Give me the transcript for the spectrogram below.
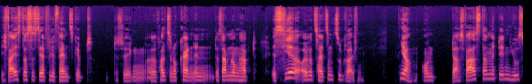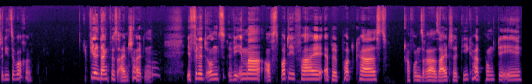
ich weiß, dass es sehr viele Fans gibt. Deswegen, also falls ihr noch keinen in der Sammlung habt, ist hier eure Zeit zum Zugreifen. Ja, und das war's dann mit den News für diese Woche. Vielen Dank fürs Einschalten. Ihr findet uns wie immer auf Spotify, Apple Podcast, auf unserer Seite geekhard.de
